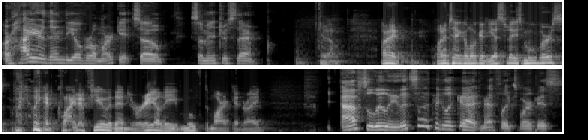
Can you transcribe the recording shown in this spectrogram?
are higher than the overall market, so some interest there. Yeah. All right. Want to take a look at yesterday's movers? we had quite a few that really moved the market, right? Absolutely. Let's uh, take a look at Netflix, Marcus.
